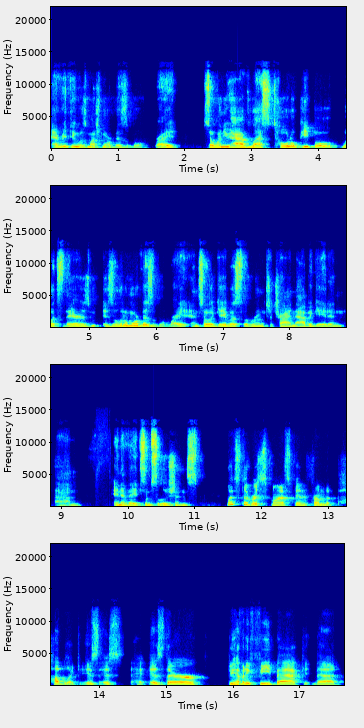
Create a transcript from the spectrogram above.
everything was much more visible, right? So when you have less total people, what's there is is a little more visible, right? And so it gave us the room to try and navigate and um, innovate some solutions. What's the response been from the public? Is is is there? Do you have any feedback that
